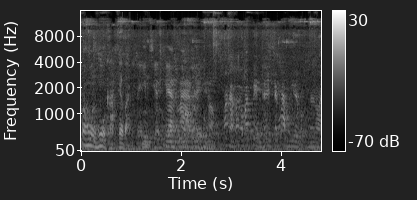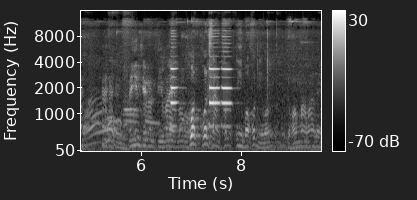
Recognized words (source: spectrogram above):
สามมาหูหูขาดแค่บานได้ยินเสียงแค้นมากเลยพี่น้องว้าวได้ยินเสียงดนตรีว่าอะไรบ้างควรควรสร้างคนนี่บอกคนนี่บอกเจ้าของมามาเลย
